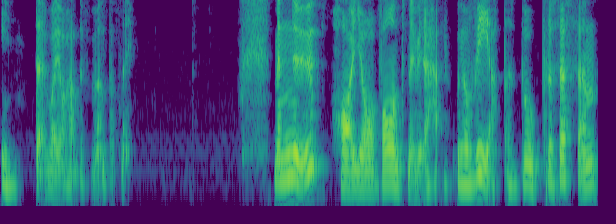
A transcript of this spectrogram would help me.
inte vad jag hade förväntat mig. Men nu har jag vant mig vid det här och jag vet att bokprocessen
